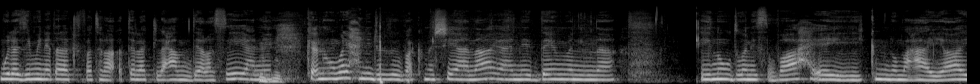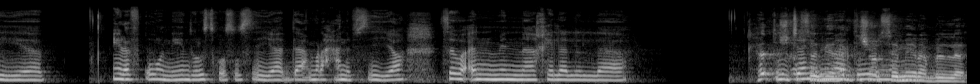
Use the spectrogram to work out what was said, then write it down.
ملازمين طيلة الفترة طيلة العام الدراسي. يعني كأنهم اللي حنيجوا باك ماشي أنا؟ يعني دايما ينوضوني صباح يكملوا معايا يرافقوني دروس خصوصية دعم راحة نفسية سواء من خلال ال- هل تشعر سميرة هل تشعر يعني. سميرة بال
